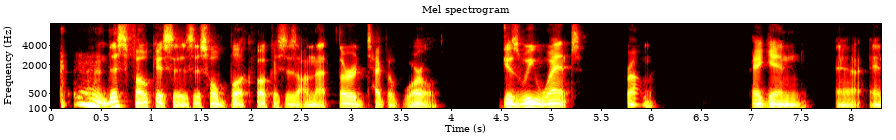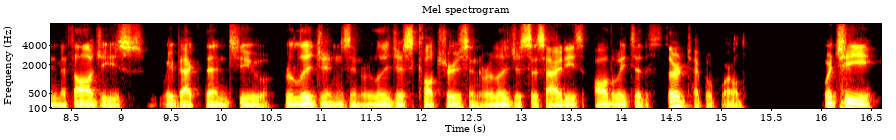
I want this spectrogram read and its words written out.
this focuses, this whole book focuses on that third type of world because we went from pagan uh, and mythologies way back then to religions and religious cultures and religious societies all the way to this third type of world which he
